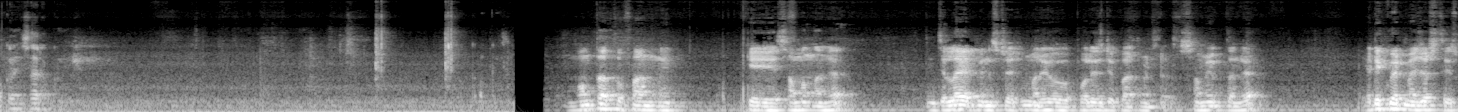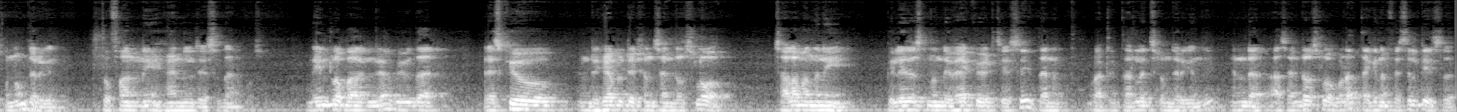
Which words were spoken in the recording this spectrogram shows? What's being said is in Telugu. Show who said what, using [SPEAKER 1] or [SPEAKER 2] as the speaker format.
[SPEAKER 1] ఒక నిమిషం. సార్ ఒక
[SPEAKER 2] మమతా తుఫాన్కి కి సంబంధంగా జిల్లా అడ్మినిస్ట్రేషన్ మరియు పోలీస్ డిపార్ట్మెంట్ సంయుక్తంగా ఎడిక్వేట్ మెజర్స్ తీసుకున్నాం జరిగింది. తుఫాన్ని హ్యాండిల్ చేసే దానికోసం. దీంట్లో భాగంగా వివిధ రెస్క్యూ అండ్ రిహాబిలిటేషన్ సెంటర్స్లో చాలామందిని విలేజెస్ నుండి ఎవాక్యుయేట్ చేసి దాన్ని వాటికి తరలించడం జరిగింది. అండ్ ఆ సెంటర్స్లో కూడా తగిన facilities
